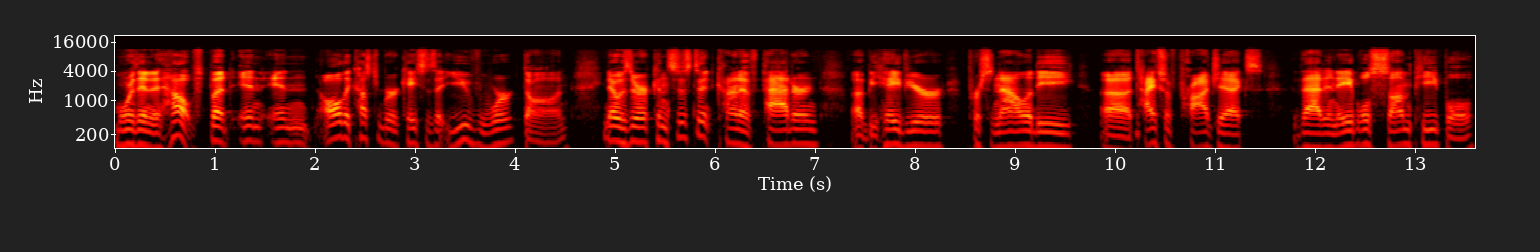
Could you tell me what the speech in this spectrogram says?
more than it helps. But in, in all the customer cases that you've worked on, you know, is there a consistent kind of pattern, uh, behavior, personality, uh, types of projects that enable some people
